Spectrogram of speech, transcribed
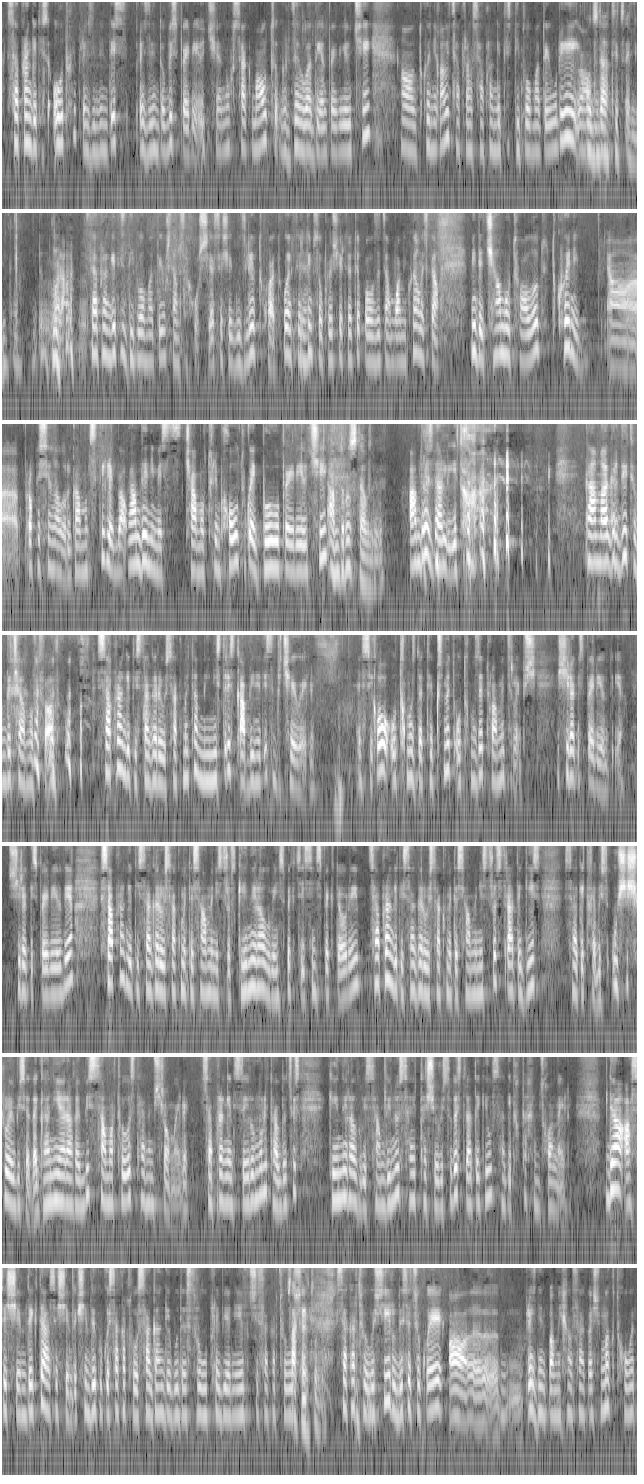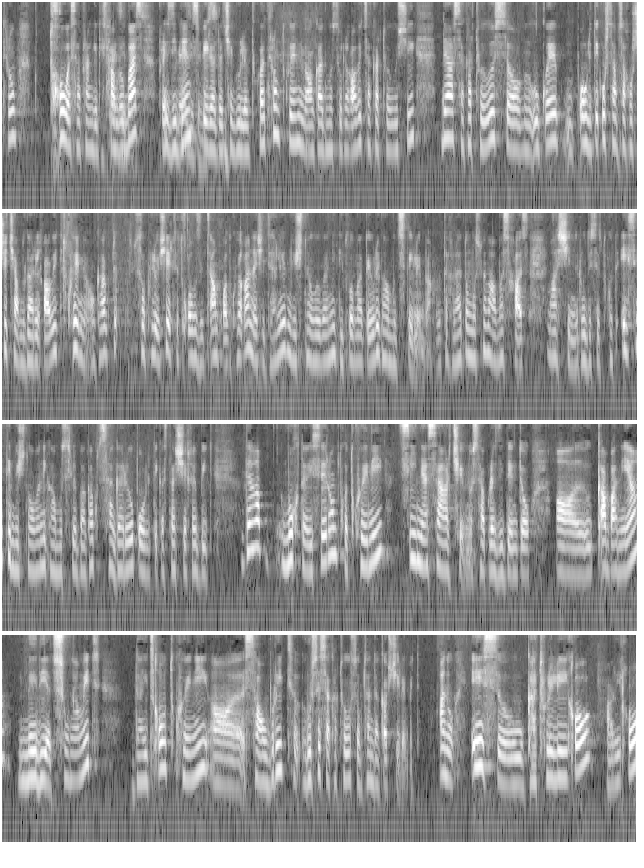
საფრანგეთის 4 პრეზიდენტის პრეზიდენტობის პერიოდში, ანუ საკმაოდ გრძელვადიან პერიოდში, თქვენ იყავით საფრანგეთის დიპლომატიური 30 წელიდან. ვარა, საფრანგეთის დიპლომატიურ სამსახურში, ასე შეგვიძლია ვთქვა, თქო ერთ-ერთი მსოფლიოში ერთ-ერთი ყველაზე წამყვანი ქვეყნის და მინდა ჩამოთვალოთ თქვენი ა პროფესიონალური გამოცდილება რამდენიმე ჩამოთვლი მხოლოდ უკვე ბოლო პერიოდში. ამ დროს დავლევ ამ დროს დალიეთ ხო გამაგრდით უნდა ჩამოვთვალო. საფრანგეთის საგარეო საქმეთა მინისტრის კაბინეტის მრჩეველი. ეს იყო 96-98 წლებში. შირაკის პერიოდია. შირაკის პერიოდია. საფრანგეთის საგარეო საქმეთა სამინისტროს გენერალური ინსპექციის ინსპექტორი, საფრანგეთის საგარეო საქმეთა სამინისტროს სტრატეგიის საკითხების უშიშროებისა და განიარაღების სამართლოს თანამშრომელი, საფრანგეთის ეროვნული თავდაცვის გენერალური სამდინოს საერთაშორისო და სტრატეგიულ საკითხთა ხელმძღვანელი. და ასე შემდეგ და ასე შემდეგ. შემდეგ უკვე საქართველოს საგანგებო და სრულუფლებიანი ელჩი საქართველოსში. საქართველოსში, როდესაც უკვე პრეზიდენტმა მიხელ სააკაშვილმა გთხოვეთ, რომ თხოვა საფრანგეთის მთავრობას პრეზიდენტს პირადად შეგვიძლია ვთქვათ რომ თქვენ გადმოსულიყავით საქართველოსში და საქართველოს უკვე პოლიტიკურ სამსახურში ჩამდგარიყავით. თქვენ გაქვთ სოფლიოში ერთ-ერთი ყველაზე წამყვან ქვეყანაში ძალიან მნიშვნელოვანი დიპლომატიური გამოცდილება. და რატომ უსმენ ამას ხას მაშინ როდესაც ვთქვათ ესეთი მნიშვნელოვანი გამოცდილება გაქვთ საგარეო პოლიტიკასთან შეხებით. და მოხდა ისე რომ ვთქვათ თქვენი წინა საარჩევნო საპრეზიდენტო კამპანია მედია ცუნამით დაიწყო თქვენი საუბრით რუსეთ საქართველოს ომთან დაკავშირებით. ანუ ეს გათვლილი იყო, არ იყო?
